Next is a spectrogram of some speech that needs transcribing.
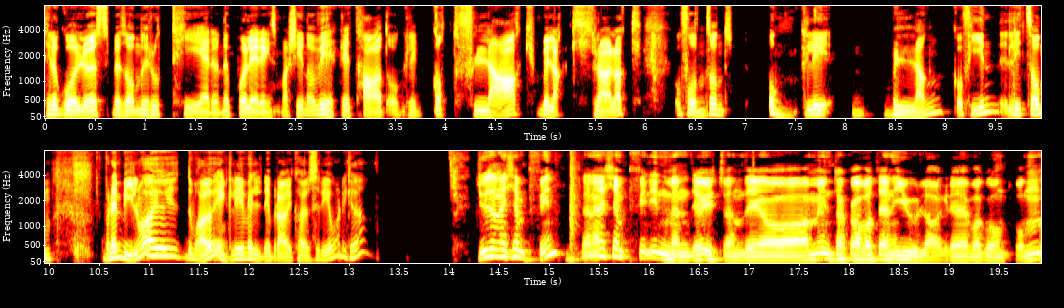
til å gå løs med sånn roterende poleringsmaskin og virkelig ta et ordentlig godt flak med lakk, klarlakk, og få den sånn ordentlig blank og fin. Litt sånn For den bilen var jo, var jo egentlig veldig bra i karosseriet, var den ikke det? Du, den er kjempefin. Den er kjempefin innvendig og utvendig, og med unntak av at det ene hjullageret var gåent på den,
